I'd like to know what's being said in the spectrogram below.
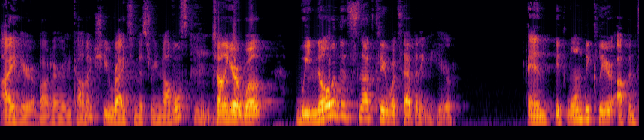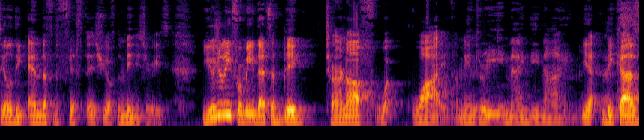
I hear about her in comics, she writes mystery novels, hmm. telling her, "Well, we know that it's not clear what's happening here, and it won't be clear up until the end of the fifth issue of the miniseries." Usually, for me, that's a big turn off. What? Why? I mean, Three ninety nine. yeah, because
